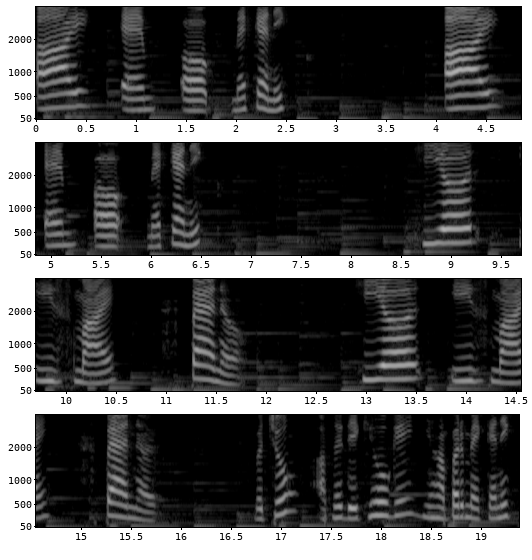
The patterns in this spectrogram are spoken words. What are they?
I am a mechanic I am a mechanic. Here is my spanner. Here is my spanner. बच्चों, आपने देखे होंगे, यहाँ पर मैकेनिक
